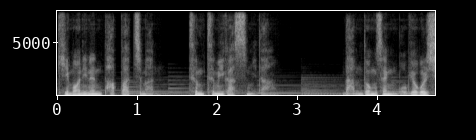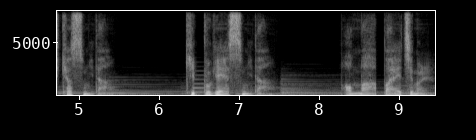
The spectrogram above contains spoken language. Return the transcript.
김원희는 바빴지만 틈틈이 갔습니다. 남동생 목욕을 시켰습니다. 기쁘게 했습니다. 엄마 아빠의 짐을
